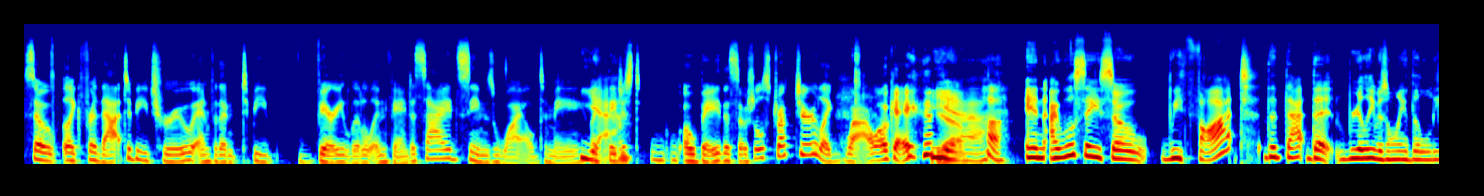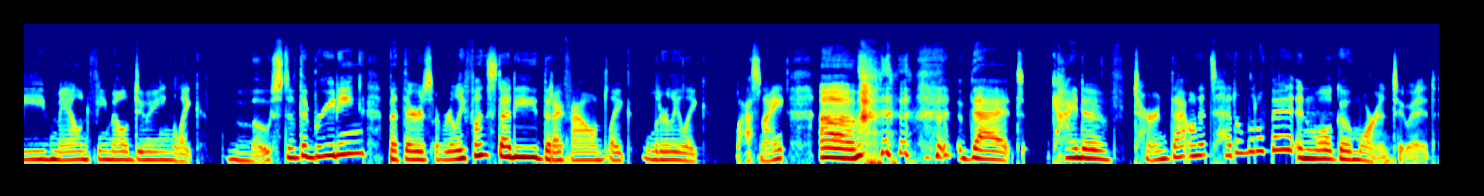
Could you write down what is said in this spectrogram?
So like for that to be true and for them to be very little infanticide seems wild to me. Like they just obey the social structure. Like wow, okay. Yeah. And I will say so we thought that that that really was only the lead male and female doing like most of the breeding, but there's a really fun study that I found like literally like last night um that kind of turned that on its head a little bit and we'll go more into it.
